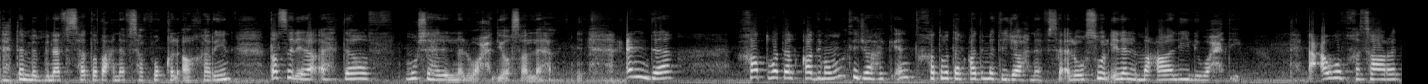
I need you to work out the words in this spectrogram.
تهتم بنفسها تضع نفسها فوق الآخرين تصل إلى أهداف مو سهل إن الواحد يوصل لها. عنده خطوة القادمة مو تجاهك أنت خطوة القادمة تجاه نفسه الوصول إلى المعالي لوحدي أعوض خسارة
